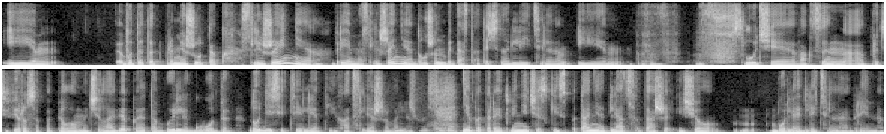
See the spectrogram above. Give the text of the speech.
И вот этот промежуток слежения, время слежения должен быть достаточно длительным. И в случае вакцин против вируса папиллома человека это были годы. До 10 лет их отслеживали. Некоторые клинические испытания длятся даже еще более длительное время.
